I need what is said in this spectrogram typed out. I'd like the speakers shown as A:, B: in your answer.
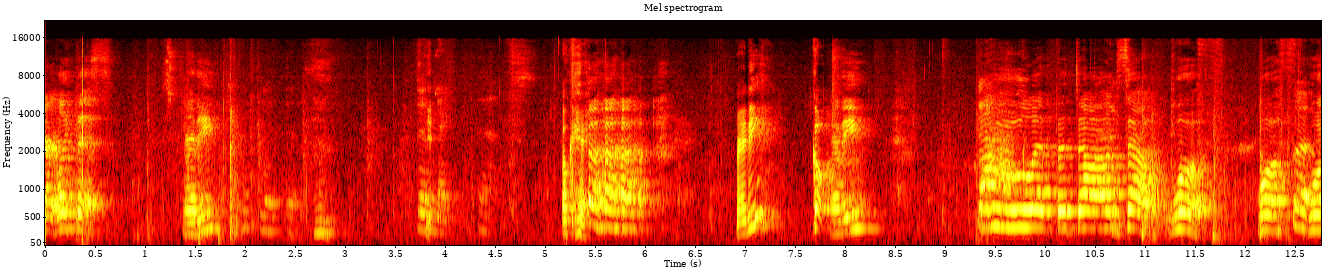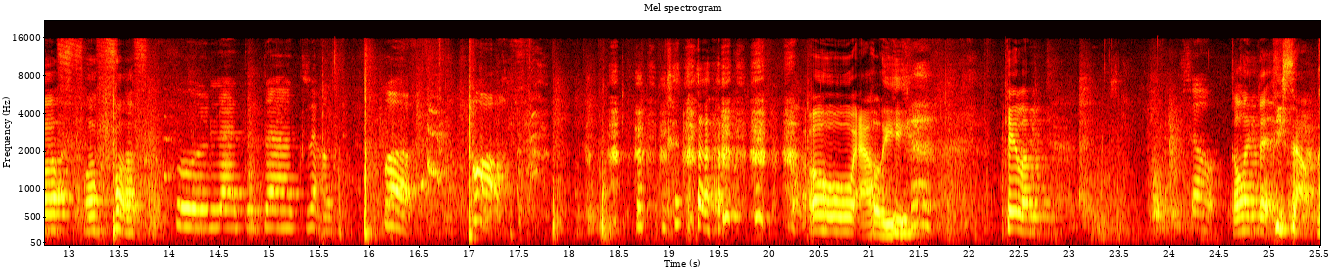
A: Start like this. Ready?
B: Okay. Ready? Go.
A: Ready? Who let the dogs out? Woof. Woof, woof, woof, woof.
C: Who let the dogs out? Woof, woof.
B: Oh, Ally. Caleb,
C: So,
A: Go like this.
B: peace out.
